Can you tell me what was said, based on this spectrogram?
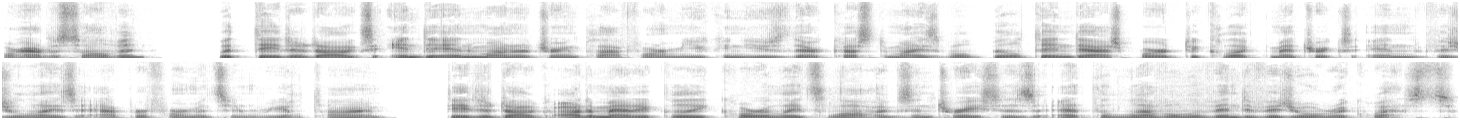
or how to solve it? With Datadog's end to end monitoring platform, you can use their customizable built in dashboard to collect metrics and visualize app performance in real time. Datadog automatically correlates logs and traces at the level of individual requests,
